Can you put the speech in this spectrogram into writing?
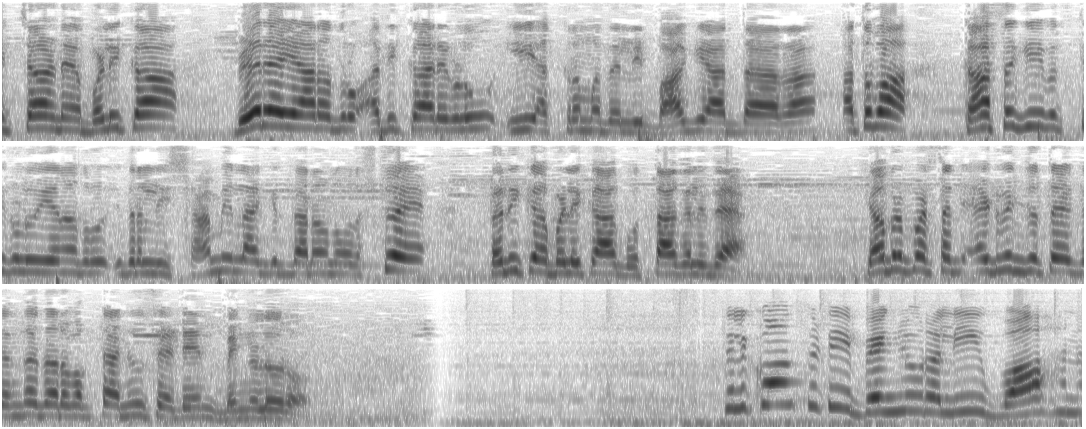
ವಿಚಾರಣೆಯ ಬಳಿಕ ಬೇರೆ ಯಾರಾದರೂ ಅಧಿಕಾರಿಗಳು ಈ ಅಕ್ರಮದಲ್ಲಿ ಭಾಗಿಯಾದಾರ ಅಥವಾ ಖಾಸಗಿ ವ್ಯಕ್ತಿಗಳು ಏನಾದರೂ ಇದರಲ್ಲಿ ಶಾಮೀಲಾಗಿದ್ದಾರೆ ಅನ್ನೋದಷ್ಟೇ ತನಿಖೆ ಬಳಿಕ ಗೊತ್ತಾಗಲಿದೆ. ಕ್ಯಾಮ್ರಾ ಪರ್ಸನ್ ಎಡ್ವಿನ್ ಜೊತೆ Gangadhara Vakta, News eighteen, Bengaluru. Silicon City, ಬೆಂಗಳೂರಲ್ಲಿ ವಾಹನ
